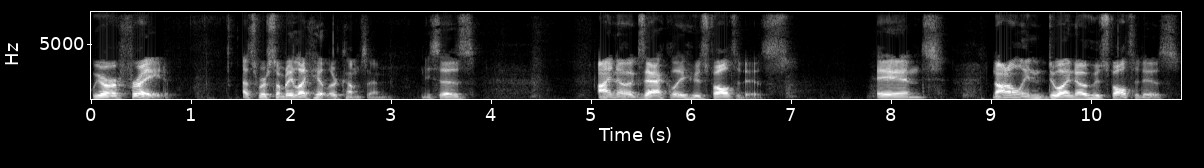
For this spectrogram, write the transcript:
We are afraid. That's where somebody like Hitler comes in. He says, I know exactly whose fault it is. And not only do I know whose fault it is,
